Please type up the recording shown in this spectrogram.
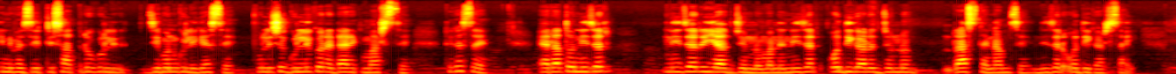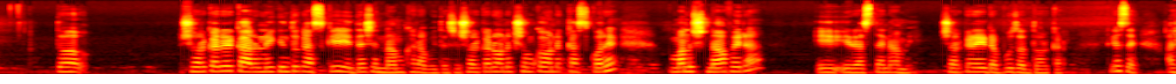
ইউনিভার্সিটি ছাত্রগুলি জীবনগুলি গেছে, পুলিশে গুলি করে ডাইরেক্ট মারছে, ঠিক আছে? এরা তো নিজের নিজের ইয়ার জন্য মানে নিজের অধিকারের জন্য রাস্তায় নামছে, নিজের অধিকার চাই। তো সরকারের কারণে কিন্তু আজকে এই দেশের নাম খারাপ হইতেছে। সরকার অনেক সময় অনেক কাজ করে, মানুষ না এই এই রাস্তায় নামে। সরকারের এটা বোঝার দরকার, ঠিক আছে? আর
